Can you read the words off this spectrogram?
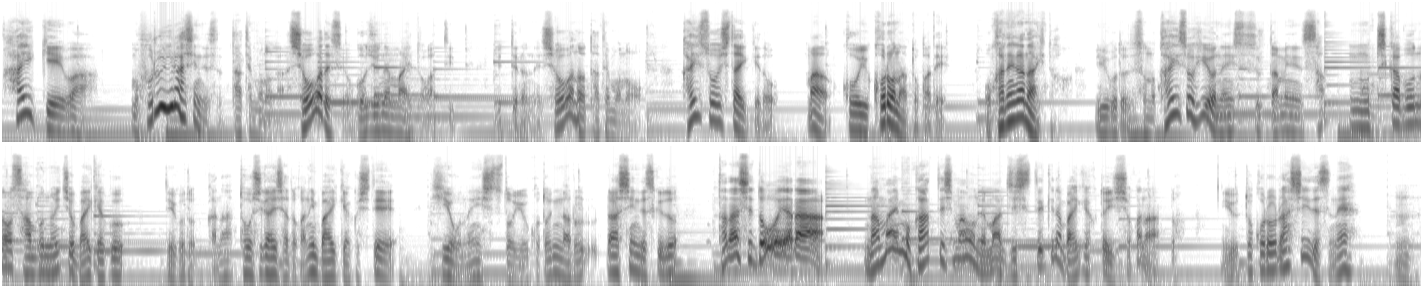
ー、背景はもう古いらしいんです、建物が。昭和ですよ、50年前とかって言ってるんで、昭和の建物を改装したいけど、まあ、こういうコロナとかでお金がないということで、その改装費用を捻出するために、持ち株の3分の1を売却っていうことかな、投資会社とかに売却して、費用捻出ということになるらしいんですけど、ただしどうやら名前も変わってしまうので、まあ実質的な売却と一緒かなというところらしいですね。うん。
